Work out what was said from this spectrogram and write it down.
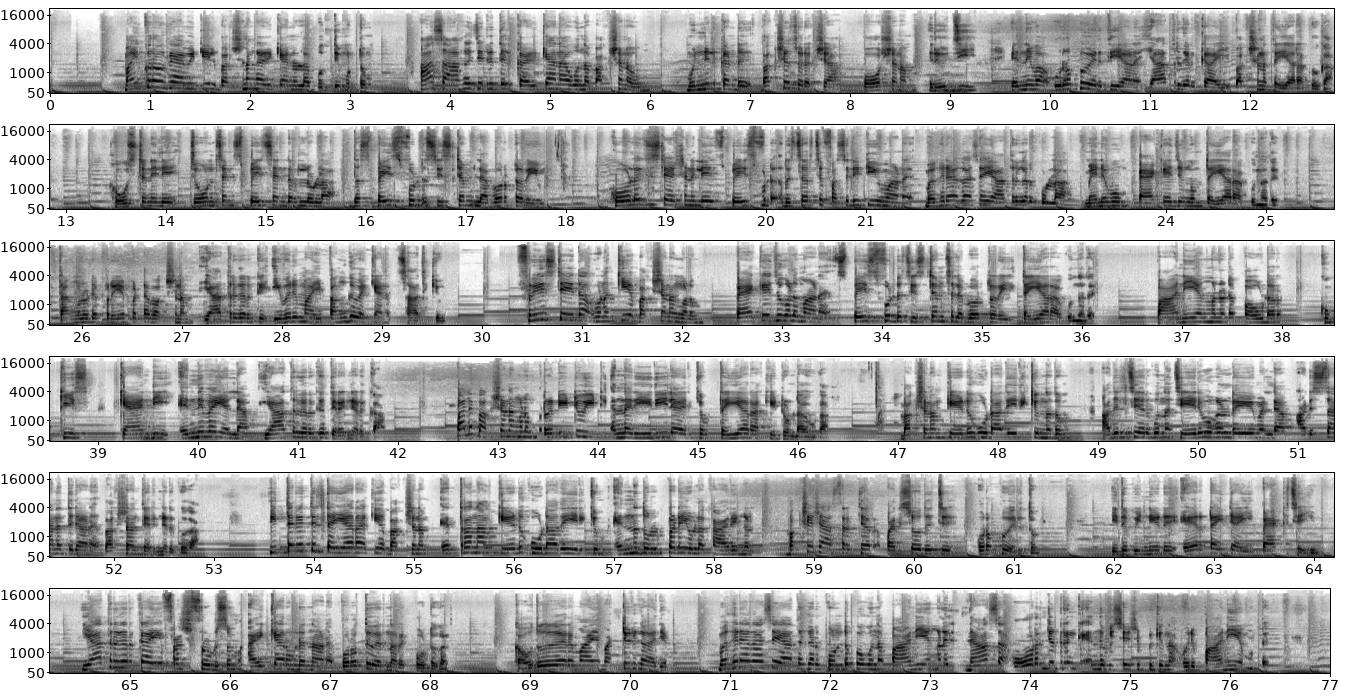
മൈക്രോഗ്രാവിറ്റിയിൽ ഭക്ഷണം കഴിക്കാനുള്ള ബുദ്ധിമുട്ടും ആ സാഹചര്യത്തിൽ കഴിക്കാനാകുന്ന ഭക്ഷണവും മുന്നിൽ കണ്ട് ഭക്ഷ്യസുരക്ഷ പോഷണം രുചി എന്നിവ ഉറപ്പുവരുത്തിയാണ് യാത്രികർക്കായി ഭക്ഷണം തയ്യാറാക്കുക. ഹൂസ്റ്റണിലെ ജോൺസൺ സ്പേസ് സെന്ററിലുള്ള ദ സ്പേസ് ഫുഡ് സിസ്റ്റം ലബോറട്ടറിയും കോളേജ് സ്റ്റേഷനിലെ സ്പേസ് ഫുഡ് റിസർച്ച് ഫെസിലിറ്റിയുമാണ് ബഹിരാകാശ യാത്രികർക്കുള്ള മെനുവും പാക്കേജിങ്ങും തയ്യാറാക്കുന്നത്. തങ്ങളുടെ പ്രിയപ്പെട്ട ഭക്ഷണം യാത്രികർക്ക് ഇവരുമായി പങ്കുവെക്കാനും സാധിക്കും. ഫ്രീസ് ചെയ്ത ഉണക്കിയ ഭക്ഷണങ്ങളും പാക്കേജുകളുമാണ് സ്പേസ് ഫുഡ് സിസ്റ്റംസ് ലബോറട്ടറി തയ്യാറാക്കുന്നത്. പാനീയങ്ങളുടെ പൗഡർ കുക്കീസ് കാൻഡി എന്നിവയെല്ലാം യാത്രികർക്ക് തിരഞ്ഞെടുക്കാം. പല ഭക്ഷണങ്ങളും റെഡി ടു ഈറ്റ് എന്ന രീതിയിലായിരിക്കും തയ്യാറാക്കിയിട്ടുണ്ടാവുക. ഭക്ഷണം കേടുകൂടാതെ ഇരിക്കുന്നതും അതിൽ ചേർക്കുന്ന ചേരുവകളുടെയും എല്ലാം അടിസ്ഥാനത്തിലാണ് ഭക്ഷണം തിരഞ്ഞെടുക്കുക. ഇത്തരത്തിൽ തയ്യാറാക്കിയ ഭക്ഷണം എത്ര നാൾ കേടുകൂടാതെ ഇരിക്കും എന്നതുൾപ്പെടെയുള്ള കാര്യങ്ങൾ ഭക്ഷ്യശാസ്ത്രജ്ഞർ പരിശോധിച്ച് ഉറപ്പുവരുത്തും. ഇത് പിന്നീട് എയർ ടൈറ്റായി പാക്ക് ചെയ്യും. യാത്രികർക്കായി ഫ്രഷ് ഫ്രൂട്ട്സും അയക്കാറുണ്ടെന്നാണ് പുറത്തുവരുന്ന റിപ്പോർട്ടുകൾ. കൗതുകകരമായ മറ്റൊരു കാര്യം ബഹിരാകാശ യാത്രികർ കൊണ്ടുപോകുന്ന പാനീയങ്ങളിൽ നാസ ഓറഞ്ച് ഡ്രിങ്ക് എന്ന് വിശേഷിപ്പിക്കുന്ന ഒരു പാനീയമുണ്ട്.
